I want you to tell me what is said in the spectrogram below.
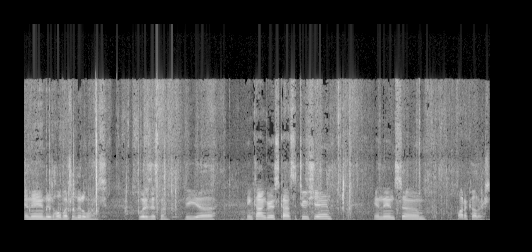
And then there's a whole bunch of little ones. What is this one? The uh, in Congress Constitution, and then some watercolors.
